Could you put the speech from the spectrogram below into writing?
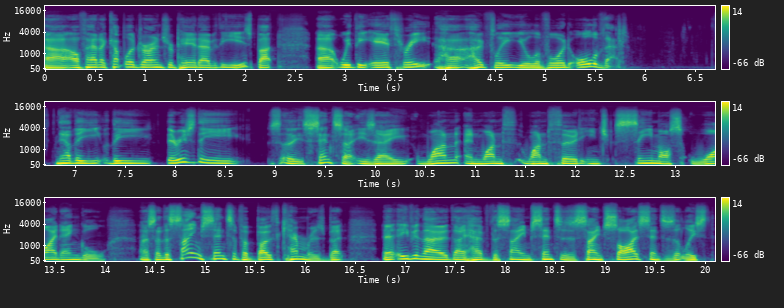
Uh, I've had a couple of drones repaired over the years, but uh, with the Air Three, uh, hopefully you'll avoid all of that. Now the the there is the sensor is a one and one one third inch CMOS wide angle. Uh, so the same sensor for both cameras, but uh, even though they have the same sensors, the same size sensors at least,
